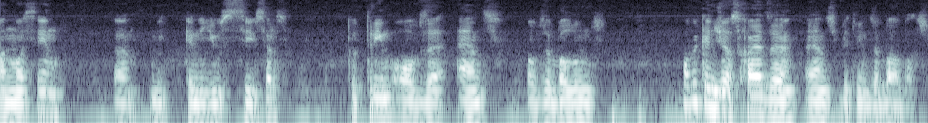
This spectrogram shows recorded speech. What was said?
one more thing, uh, we can use scissors to trim off the ends of the balloons, or we can just hide the ends between the bubbles.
